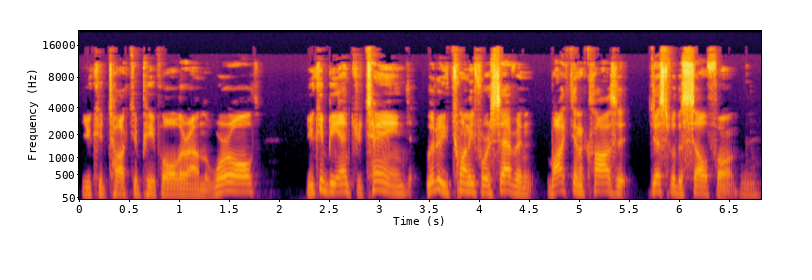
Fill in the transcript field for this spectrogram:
you could talk to people all around the world you could be entertained literally 24 7, locked in a closet just with a cell phone. Mm.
